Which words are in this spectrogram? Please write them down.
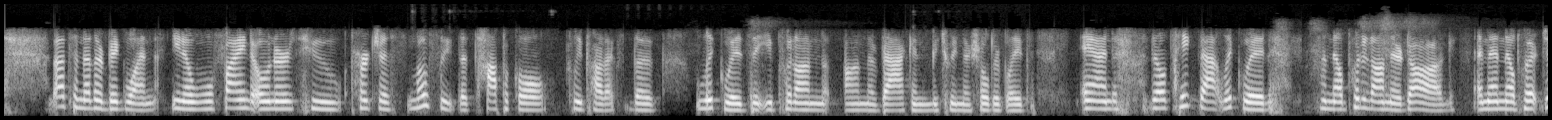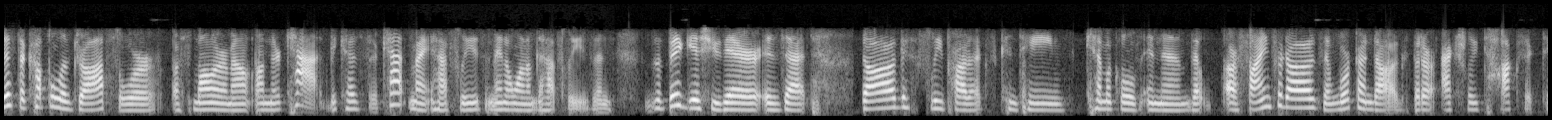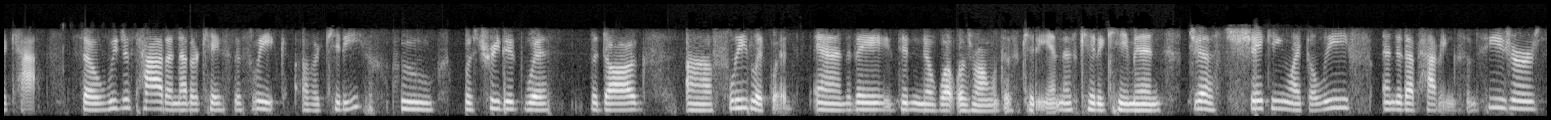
that's another big one. You know, we'll find owners who purchase mostly the topical flea products, the liquids that you put on on their back and between their shoulder blades. And they'll take that liquid and they'll put it on their dog and then they'll put just a couple of drops or a smaller amount on their cat because their cat might have fleas and they don't want them to have fleas. And the big issue there is that dog flea products contain chemicals in them that are fine for dogs and work on dogs but are actually toxic to cats. So we just had another case this week of a kitty who was treated with the dog's uh, flea liquid, and they didn't know what was wrong with this kitty. And this kitty came in just shaking like a leaf, ended up having some seizures,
